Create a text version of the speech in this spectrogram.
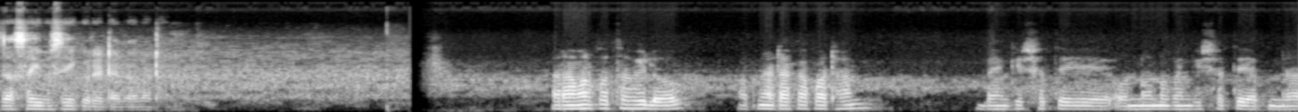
যাচাই বাছাই করে টাকা পাঠান। আর আমার কথা হইল, আপনারা টাকা পাঠান, ব্যাংকের সাথে, অন্যান্য ব্যাংকের সাথে আপনারা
